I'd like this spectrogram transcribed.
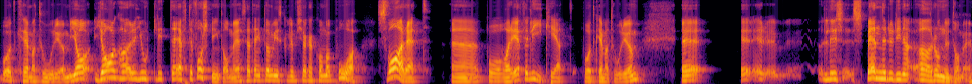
på ett krematorium? Jag, jag har gjort lite efterforskning, Tommy, så jag tänkte om vi skulle försöka komma på svaret eh, på vad det är för likhet på ett krematorium. Eh, spänner du dina öron nu, Tommy?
